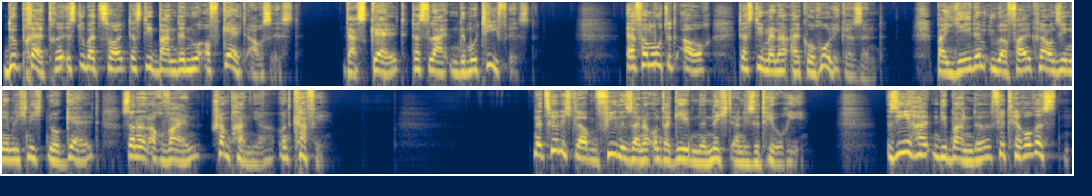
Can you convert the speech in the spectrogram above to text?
Duprêtre ist überzeugt, dass die Bande nur auf Geld aus ist. Dass Geld das leitende Motiv ist. Er vermutet auch, dass die Männer Alkoholiker sind. Bei jedem Überfall klauen sie nämlich nicht nur Geld, sondern auch Wein, Champagner und Kaffee. Natürlich glauben viele seiner Untergebenen nicht an diese Theorie. Sie halten die Bande für Terroristen.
